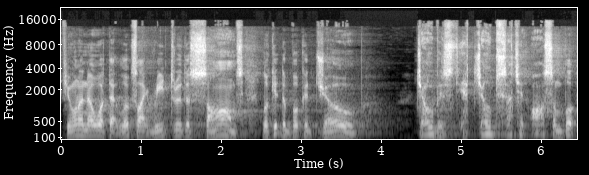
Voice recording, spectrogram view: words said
If you want to know what that looks like, read through the Psalms. Look at the book of Job. Job is Job's such an awesome book.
